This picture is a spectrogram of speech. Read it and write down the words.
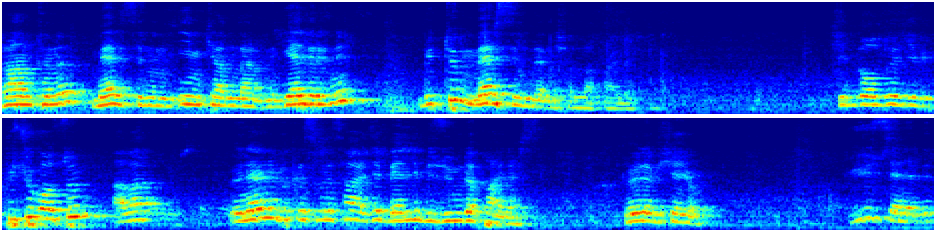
rantını, Mersin'in imkanlarını, gelirini bütün Mersin'den inşallah paylaşacağız. Şimdi olduğu gibi küçük olsun ama önemli bir kısmını sadece belli bir zümre paylaşsın. Böyle bir şey yok. 100 senedir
